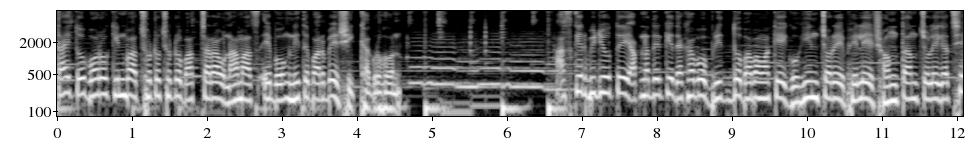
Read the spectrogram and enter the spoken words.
তাই তো বড় কিংবা ছোট ছোট বাচ্চারাও নামাজ এবং নিতে পারবে শিক্ষা গ্রহণ আজকের ভিডিওতে আপনাদেরকে দেখাবো বৃদ্ধ বাবা মাকে গহীন চরে ফেলে সন্তান চলে গেছে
